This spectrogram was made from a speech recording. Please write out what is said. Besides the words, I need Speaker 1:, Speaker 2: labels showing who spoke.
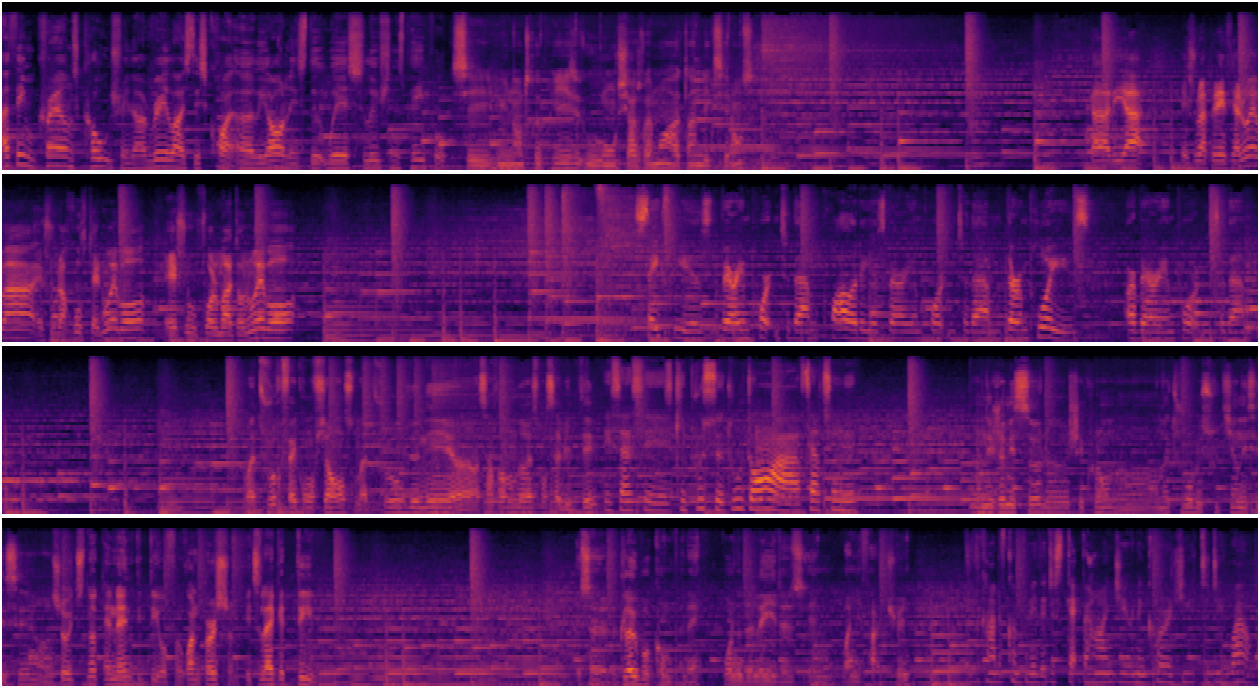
Speaker 1: I think Crown's culture, and I realised this quite early on, is that we're solutions people.
Speaker 2: C'est une entreprise où on cherche vraiment à atteindre l'excellence.
Speaker 3: Cada día es una experiencia nueva, es un ajuste nuevo, es un formato nuevo.
Speaker 4: Safety is very important to them, quality is very important to them, their employees are very important to them.
Speaker 5: On m'a toujours fait confiance, on m'a toujours donné euh, un certain nombre de responsabilités.
Speaker 6: Et ça, c'est ce qui pousse tout le temps à faire de son mieux.
Speaker 7: On n'est jamais seul euh, chez Crown, on a toujours le soutien nécessaire.
Speaker 8: So it's not an entity of one person, it's like a team.
Speaker 9: It's a global company, one of the leaders in manufacturing.
Speaker 10: The kind of company that just get behind you and encourage you to do well.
